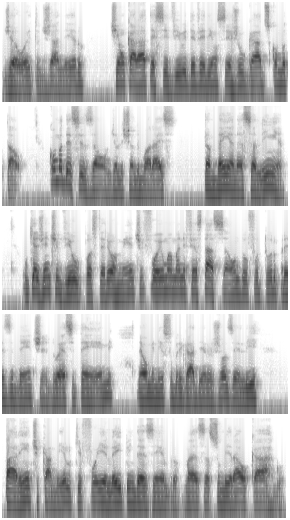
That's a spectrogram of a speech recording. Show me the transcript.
dia 8 de janeiro tinham caráter civil e deveriam ser julgados como tal. Como a decisão de Alexandre Moraes também é nessa linha, o que a gente viu posteriormente foi uma manifestação do futuro presidente do STM, né, o ministro brigadeiro Joseli Parente Camelo, que foi eleito em dezembro, mas assumirá o cargo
